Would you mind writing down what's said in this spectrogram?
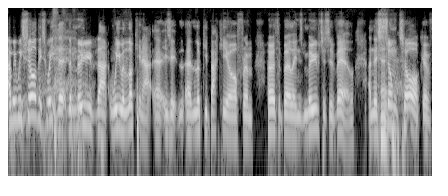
I mean, we saw this week that the move that we were looking at uh, is it uh, Lukébakio from Hertha Berlin's move to Seville, and there's some talk of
